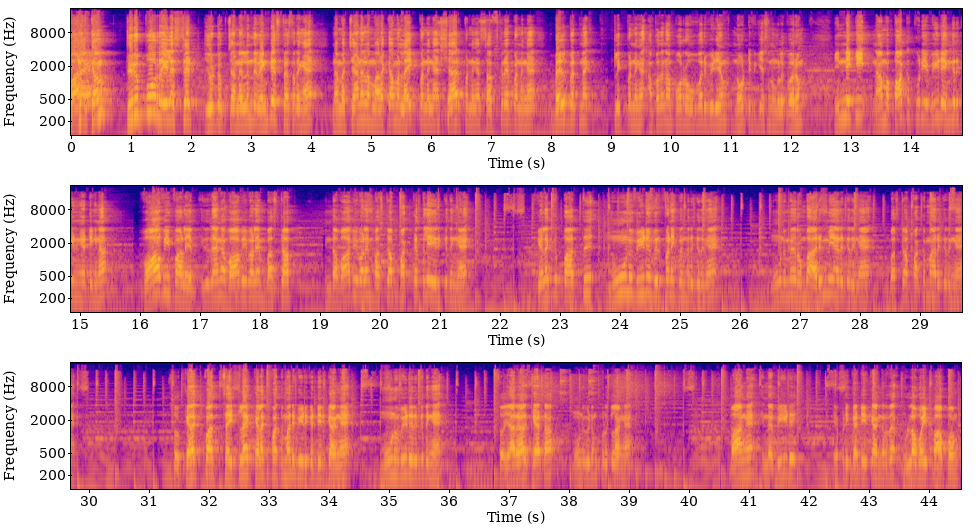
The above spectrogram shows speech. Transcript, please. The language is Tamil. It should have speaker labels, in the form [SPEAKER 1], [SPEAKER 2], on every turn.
[SPEAKER 1] வணக்கம். திருப்பூர் ரியல் எஸ்டேட் யூடியூப் சேனல்லேருந்து வெங்கடேஷ் பேசுகிறேங்க நம்ம சேனலை மறக்காமல் லைக் பண்ணுங்கள் ஷேர் பண்ணுங்கள் சப்ஸ்கிரைப் பண்ணுங்கள் பெல் பட்டனை கிளிக் பண்ணுங்கள் அப்போ தான் நான் போடுற ஒவ்வொரு வீடியோ நோட்டிஃபிகேஷன் உங்களுக்கு வரும். இன்றைக்கி நாம் பார்க்கக்கூடிய வீடு எங்கே இருக்குன்னு கேட்டிங்கன்னா வாவிபாளையம். இதுதாங்க வாவிபாளையம் பஸ் ஸ்டாப் இந்த வாவிபாளையம் பஸ் ஸ்டாப் பக்கத்திலே இருக்குதுங்க. கிழக்கு பார்த்து மூணு வீடு விற்பனைக்கு வந்திருக்குதுங்க. மூணுமே ரொம்ப அருமையாக இருக்குதுங்க. பஸ் ஸ்டாப் பக்கமாக இருக்குதுங்க. ஸோ கிழக்கு பார்த்து சைட்டில் கிழக்கு பார்த்த மாதிரி வீடு கட்டியிருக்காங்க. மூணு வீடு இருக்குதுங்க. ஸோ யாராவது கேட்டால் மூணு வீடும் கொடுக்கலாங்க. வாங்க இந்த வீடு எப்படி கட்டியிருக்காங்கிறத உள்ளே போய் பார்ப்போம்.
